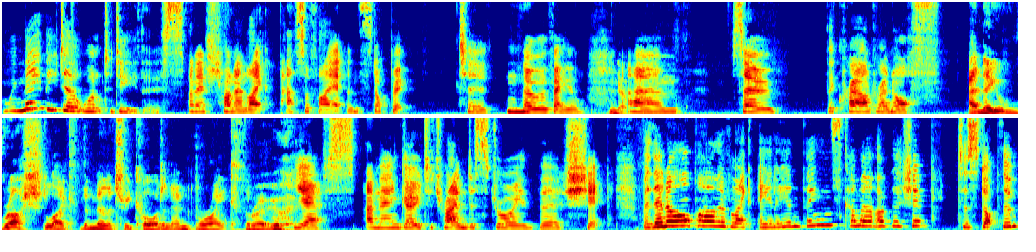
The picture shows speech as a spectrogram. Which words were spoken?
"We maybe don't want to do this," and is trying to like pacify it and stop it to no avail. No. Um, so the crowd run off. And they rush like the military cordon and break through. Yes, and then go to try and destroy the ship. But then a whole pile of like alien things come out of the ship to stop them.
